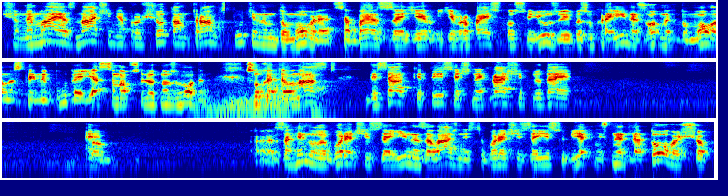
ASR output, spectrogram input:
що немає значення про що там Трамп з Путіним домовляться без Європейського союзу і без України жодних домовленостей не буде. Я з цим абсолютно згоден. Слухайте, у нас десятки тисяч найкращих людей загинули, борючись за її незалежність, борючись за її суб'єктність, не для того, щоб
